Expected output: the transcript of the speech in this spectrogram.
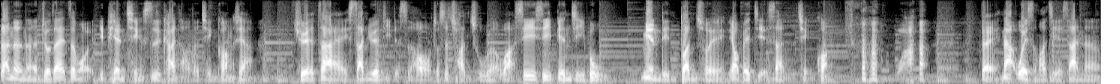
然而呢，就在这么一片情势看好的情况下，却在三月底的时候，就是传出了哇，CEC 编辑部面临断炊要被解散的情况。哇，对，那为什么解散呢？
